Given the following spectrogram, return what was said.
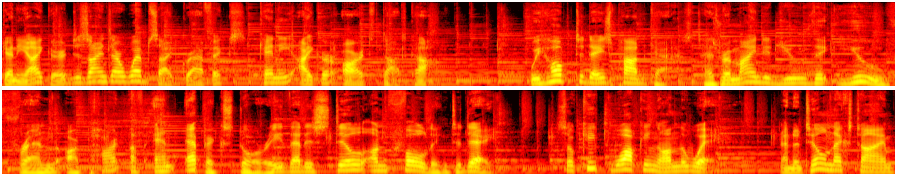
Kenny Eicher designs our website graphics, kennyeicherart.com. We hope today's podcast has reminded you that you, friend, are part of an epic story that is still unfolding today. So keep walking on the way. And until next time,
